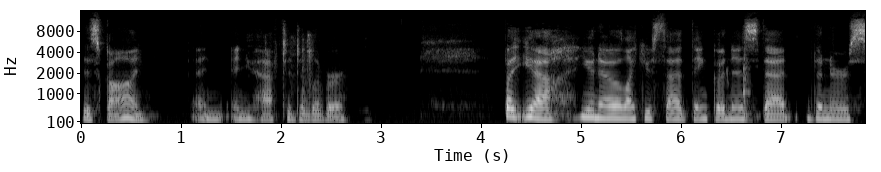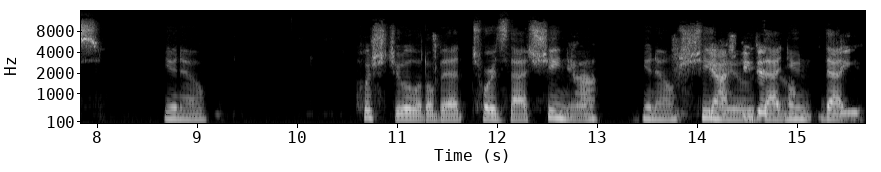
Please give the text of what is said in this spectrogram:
is gone and and you have to deliver. But yeah, you know, like you said, thank goodness that the nurse, you know, pushed you a little bit towards that. She knew, Yeah. you know, she Yeah, knew she that know. you that She-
